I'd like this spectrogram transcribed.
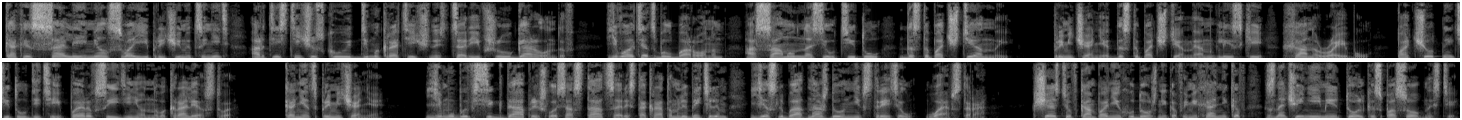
как и Салли, имел свои причины ценить артистическую демократичность, царившую у Гарландов – его отец был бароном, а сам он носил титул «достопочтенный». Примечание «достопочтенный» английский «honorable» — почетный титул детей пэров Соединенного Королевства. Конец примечания. Ему бы всегда пришлось остаться аристократом-любителем, если бы однажды он не встретил Уэбстера. К счастью, в компании художников и механиков значение имеют только способности,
